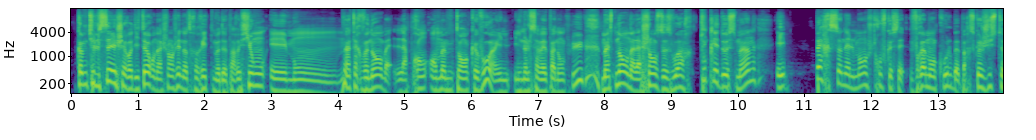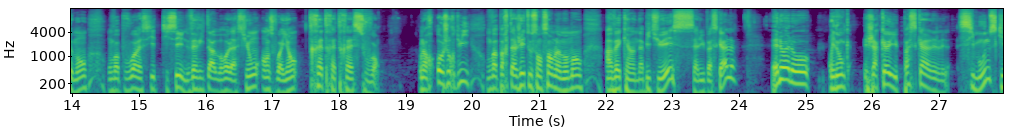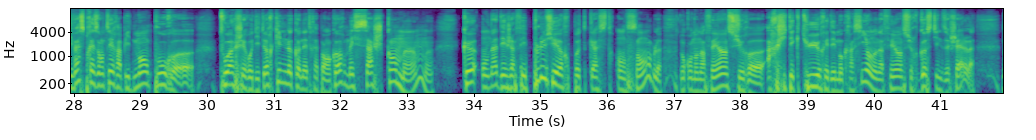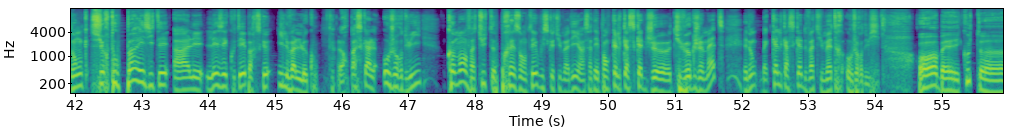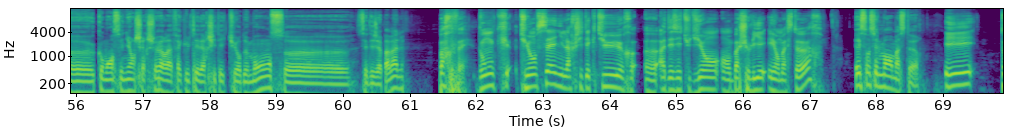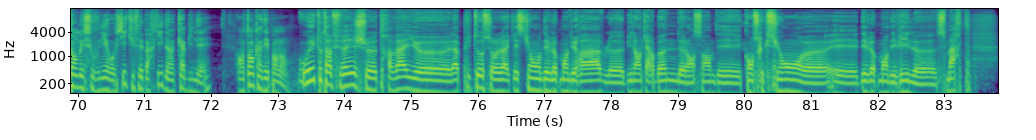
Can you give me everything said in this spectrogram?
Comme tu le sais, cher auditeur, on a changé notre rythme de parution et mon intervenant bah, l'apprend en même temps que vous. hein, il, il ne le savait pas non plus. Maintenant, on a la chance de se voir toutes les deux semaines et personnellement, je trouve que c'est vraiment cool bah, parce que justement, on va pouvoir essayer de tisser une véritable relation en se voyant très très très souvent. Alors aujourd'hui, on va partager tous ensemble un moment avec un habitué. Salut Pascal. Hello, hello Et donc, j'accueille Pascal Simons qui va se présenter rapidement pour euh, toi, cher auditeur, qui ne le connaîtrait pas encore, mais sache quand même qu'on a déjà fait plusieurs podcasts ensemble. Donc, on en a fait un sur euh, architecture et démocratie, on en a fait un sur Ghost in the Shell. Donc, surtout, pas hésiter à aller les écouter parce qu'ils valent le coup. Alors, Pascal, aujourd'hui, comment vas-tu te présenter Puisque tu m'as dit, hein, ça dépend quelle casquette je- tu veux que je mette. Et donc, bah, quelle casquette vas-tu mettre aujourd'hui? Oh, ben écoute, euh, comme enseignant-chercheur à la faculté d'architecture de Mons, euh, c'est déjà pas mal. Parfait. Donc, tu enseignes l'architecture euh, à des étudiants en bachelier et en master. Essentiellement en master. Et dans mes souvenirs aussi, tu fais partie d'un cabinet en tant qu'indépendant. Oui, tout à fait. Je travaille euh, là plutôt sur la question développement durable, euh, bilan carbone de l'ensemble des constructions euh, et développement des villes smart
